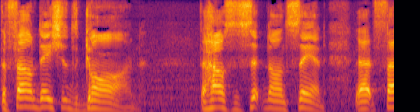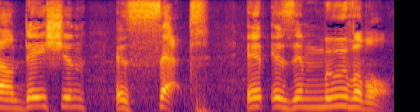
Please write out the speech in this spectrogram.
the foundation's gone. The house is sitting on sand. That foundation is set, it is immovable.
